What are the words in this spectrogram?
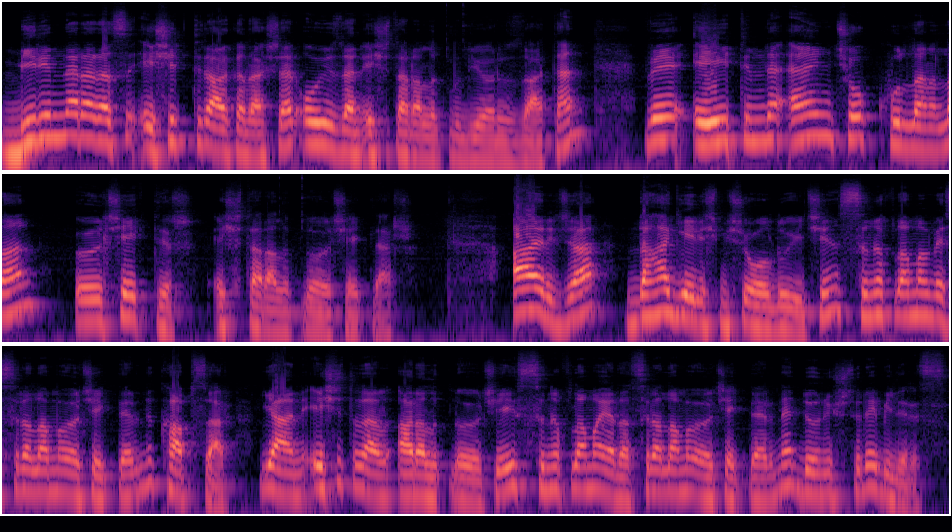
Birimler arası eşittir arkadaşlar. O yüzden eşit aralıklı diyoruz zaten. Ve eğitimde en çok kullanılan ölçektir eşit aralıklı ölçekler. Ayrıca daha gelişmiş olduğu için sınıflama ve sıralama ölçeklerini kapsar. Yani eşit aralıklı ölçeği sınıflama ya da sıralama ölçeklerine dönüştürebiliriz.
